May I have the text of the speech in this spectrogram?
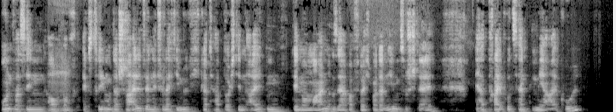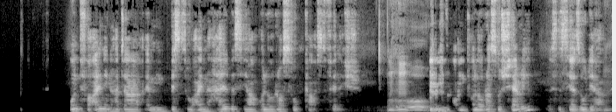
Und was ihn auch mhm. noch extrem unterscheidet, wenn ihr vielleicht die Möglichkeit habt, euch den alten, den normalen Reserva vielleicht mal daneben zu stellen, er hat 3% mehr Alkohol. Und vor allen Dingen hat er ähm, bis zu ein halbes Jahr Oloroso Cast Finish. Mhm. Oh. Und Oloroso Sherry, es ist ja so der, mhm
